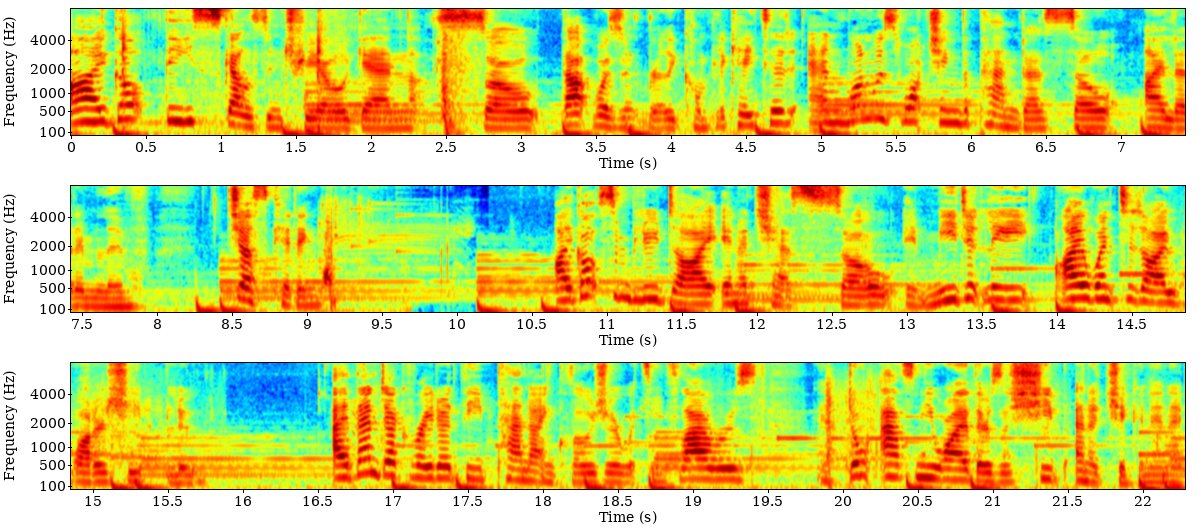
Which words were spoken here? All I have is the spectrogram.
I got the skeleton trio again, so that wasn't really complicated, and one was watching the pandas, so I let him live. Just kidding. I got some blue dye in a chest, so immediately I went to dye water sheep blue. I then decorated the panda enclosure with some flowers, and don't ask me why there's a sheep and a chicken in it.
